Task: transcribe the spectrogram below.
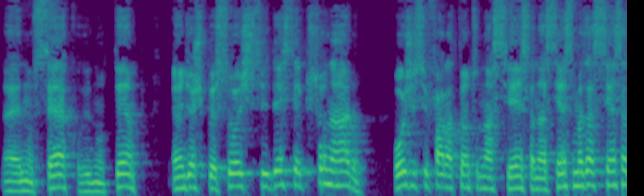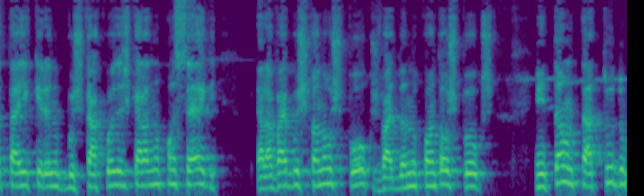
né, no século e no tempo, onde as pessoas se decepcionaram. Hoje se fala tanto na ciência, na ciência, mas a ciência está aí querendo buscar coisas que ela não consegue. Ela vai buscando aos poucos, vai dando conta aos poucos. Então, tá tudo.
